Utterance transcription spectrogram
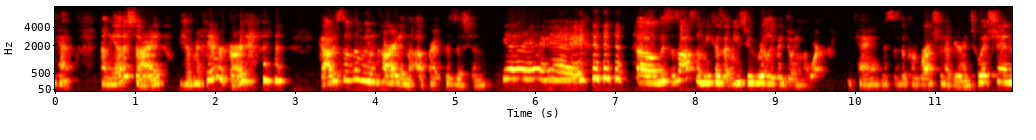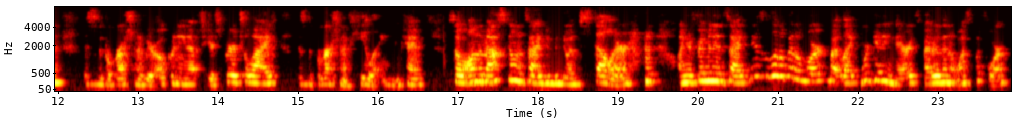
Okay. On the other side, we have my favorite card, Goddess of the Moon card in the upright position. Yay! Yay. So this is awesome because that means you've really been doing the work. Okay. This is the progression of your intuition. This is the progression of your opening up to your spiritual life. This is the progression of healing. Okay. So on the masculine side, you've been doing stellar. on your feminine side, it's a little bit of work, but like we're getting there. It's better than it was before.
